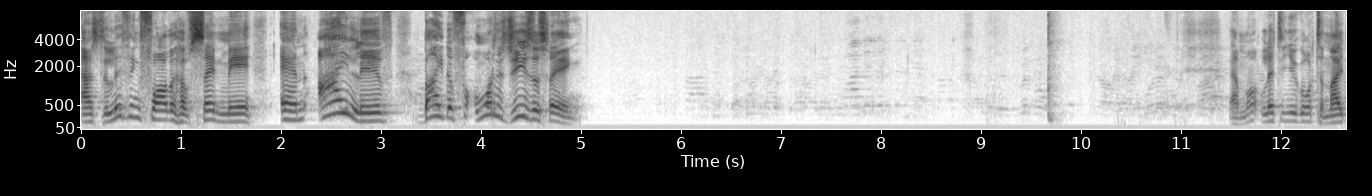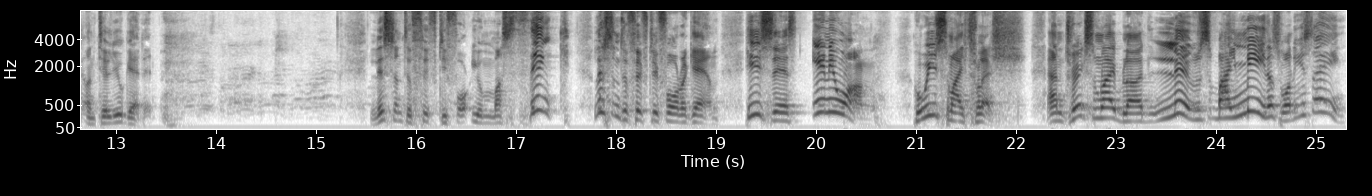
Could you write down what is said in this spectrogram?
As the living Father have sent me, and I live by the. What is Jesus saying? I'm not letting you go tonight until you get it. Listen to 54. You must think. Listen to 54 again. He says, Anyone who eats my flesh and drinks my blood lives by me. That's what he's saying.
